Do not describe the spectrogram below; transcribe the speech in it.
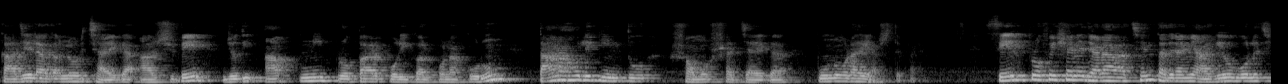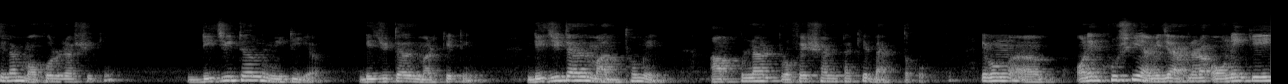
কাজে লাগানোর জায়গা আসবে যদি আপনি প্রপার পরিকল্পনা করুন, তা না হলে কিন্তু সমস্যার জায়গা পুনরায় আসতে পারে। সেলফ প্রফেশনে যারা আছেন, তাদের আমি আগেও বলেছিলাম মকর রাশিকে। Digital media digital marketing digital মাধ্যমে আপনার প্রফেশনটাকে ব্যক্ত করতে। এবং অনেক খুশি আমি যে আপনারা অনেকেই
